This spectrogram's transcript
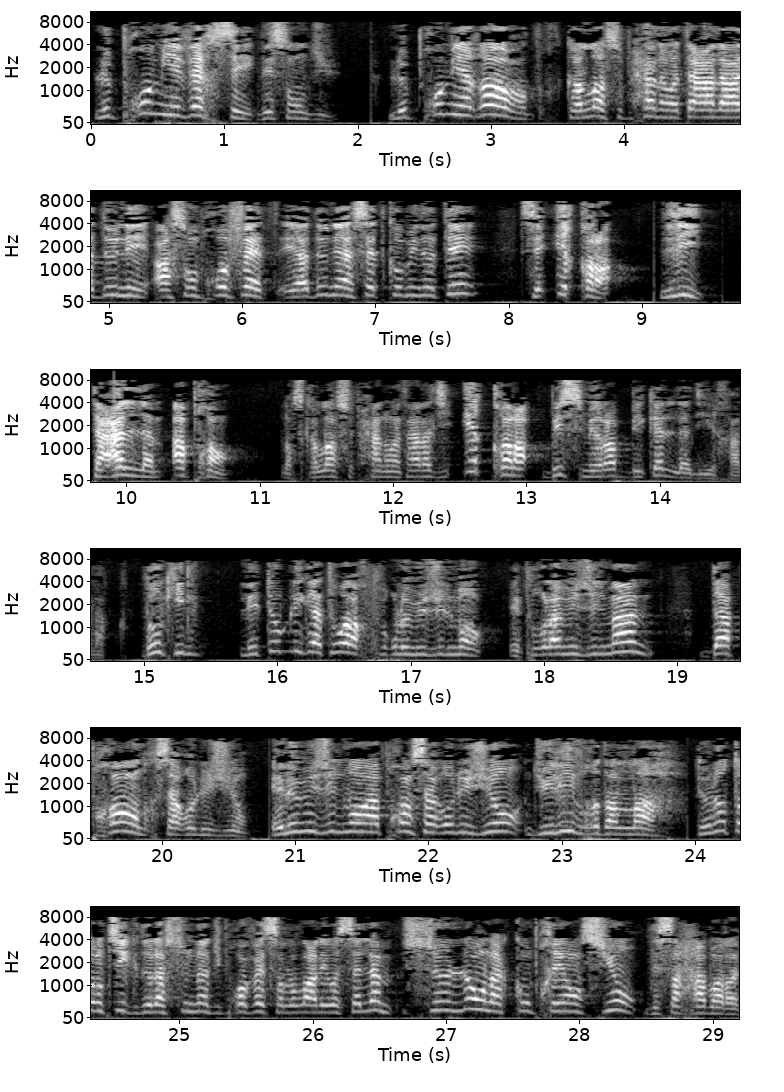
Le premier verset descendu, le premier ordre qu'Allah subhanahu wa ta'ala a donné à son prophète et a donné à cette communauté, c'est Iqra, lis, ta'allam, apprends. Lorsqu'Allah subhanahu wa ta'ala dit Iqra bismi rabbika alladhi khalaq. Donc il il est obligatoire pour le musulman et pour la musulmane d'apprendre sa religion. Et le musulman apprend sa religion du livre d'Allah, de l'authentique de la sunna du prophète sallallahu alayhi wa sallam, selon la compréhension des sahaba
